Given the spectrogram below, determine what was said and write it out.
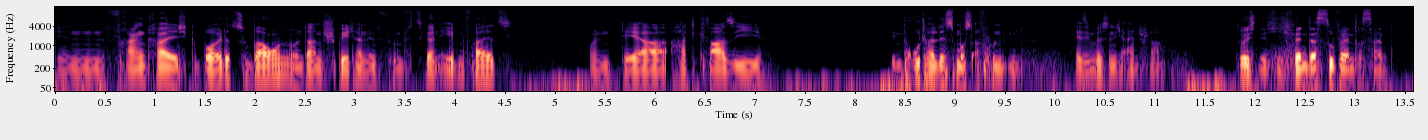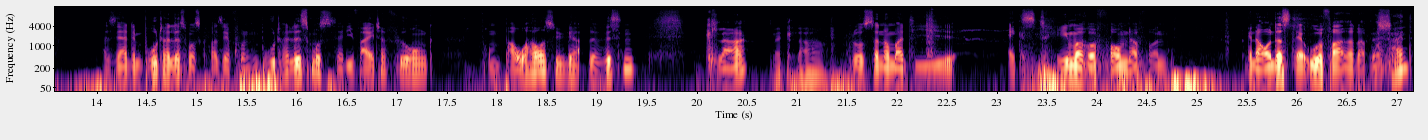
in Frankreich Gebäude zu bauen und dann später in den 50ern ebenfalls. Und der hat quasi den Brutalismus erfunden. Ja, Sie müssen nicht einschlafen. Tue ich nicht. Ich finde das super interessant. Also er hat den Brutalismus quasi erfunden. Brutalismus ist ja die Weiterführung vom Bauhaus, wie wir alle wissen. Klar. Na klar. Bloß dann nochmal die extremere Form davon. Genau, und das ist der Urvater davon. Das scheint,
